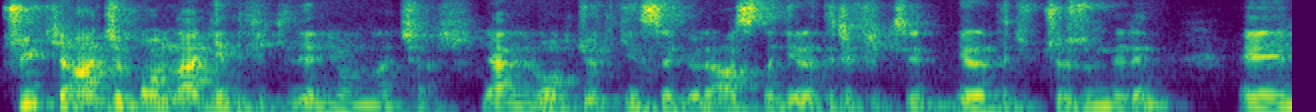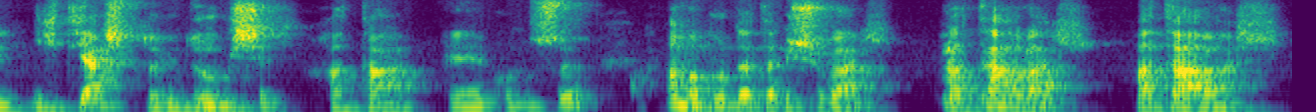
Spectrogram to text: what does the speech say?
Çünkü ancak onlar yeni fikirlerin yolunu açar. Yani Rod Judkins'e göre aslında yaratıcı fikrin, yaratıcı çözümlerin e, ihtiyaç duyduğu bir şey hata e, konusu. Ama burada tabii şu var, hata var, hata var.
